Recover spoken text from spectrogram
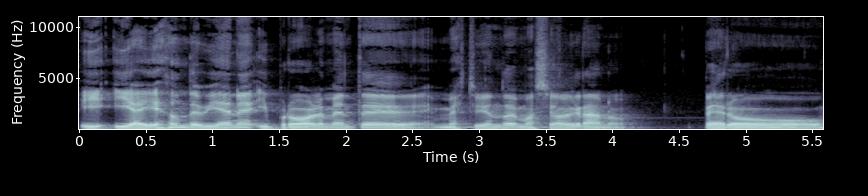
Y, y ahí es donde viene, y probablemente me estoy yendo demasiado al grano, pero,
